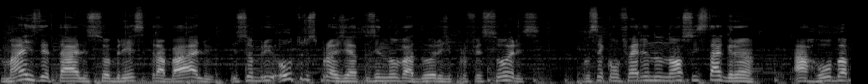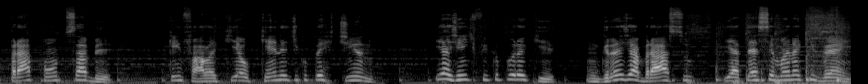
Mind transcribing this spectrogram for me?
Mais detalhes sobre esse trabalho e sobre outros projetos inovadores de professores, você confere no nosso Instagram, pra.saber. Quem fala aqui é o Kennedy Cupertino. E a gente fica por aqui. Um grande abraço e até semana que vem.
